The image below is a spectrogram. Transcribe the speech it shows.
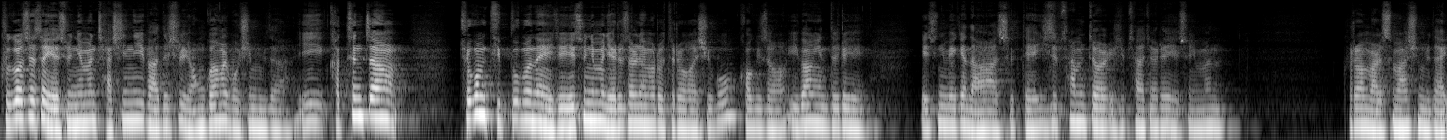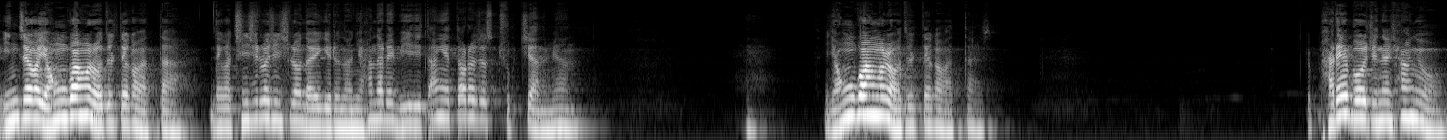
그것에서 예수님은 자신이 받으실 영광을 보십니다. 이 같은 장 조금 뒷부분에 이제 예수님은 예루살렘으로 들어가시고 거기서 이방인들이 예수님에게 나왔을 때 23절, 24절에 예수님은 그런 말씀하십니다. 인자가 영광을 얻을 때가 왔다. 내가 진실로 진실로 너에게 이르노니 하늘의 밀이 땅에 떨어져서 죽지 않으면 영광을 얻을 때가 왔다. 발에 부어지는 향유,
